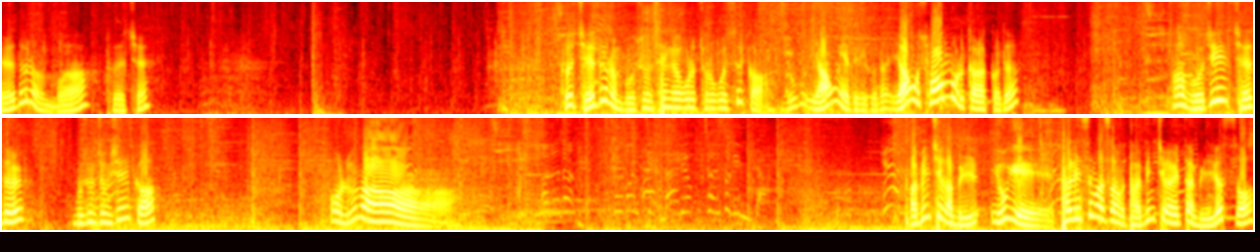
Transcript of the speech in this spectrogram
얘들은 뭐야 도대체? 그 쟤들은 무슨 생각으로 저러고 있을까? 누구 양호 애들이거든? 양호 소환물을 깔았거든? 아 뭐지? 쟤들 무슨 정신일까? 어 루나. 다빈치가 밀 여기 탈리스만 싸우면 다빈치가 일단 밀렸어.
